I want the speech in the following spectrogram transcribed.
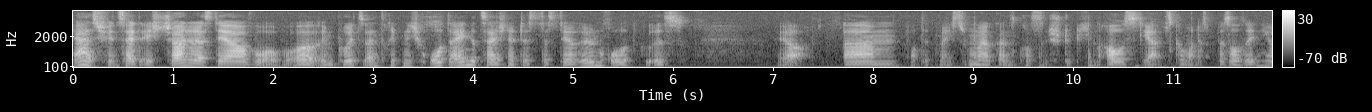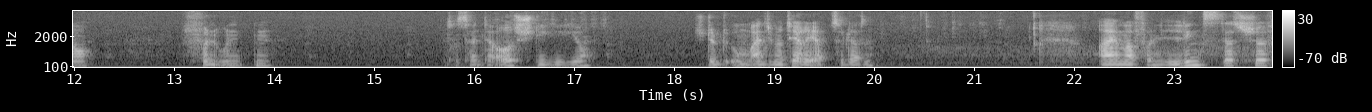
Ja, ich finde es halt echt schade, dass der wo, wo, äh, Impulsantrieb nicht rot eingezeichnet ist, dass der Höhenrot ist. Ja, ähm, wartet mal, ich zoome mal ganz kurz ein Stückchen raus. Ja, jetzt kann man das besser sehen hier. Von unten. Interessante Ausstiege hier. Stimmt, um Antimaterie abzulassen. Einmal von links das Schiff.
